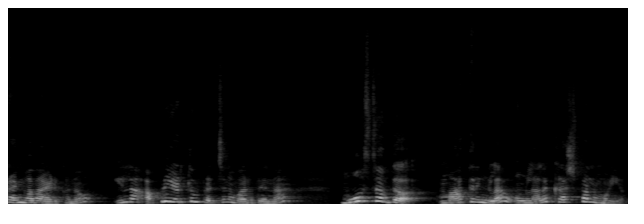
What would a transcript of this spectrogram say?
டைமில் தான் எடுக்கணும். இல்லை அப்படி எடுத்தும் பிரச்சனை வருதுன்னா மோஸ்ட் ஆஃப் த மாத்திரைங்களை உங்களால் க்ரஷ் பண்ண முடியும்.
